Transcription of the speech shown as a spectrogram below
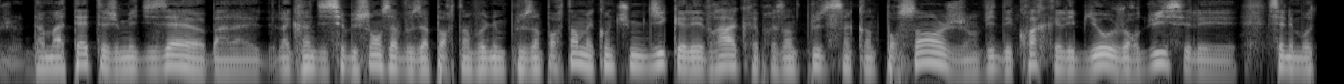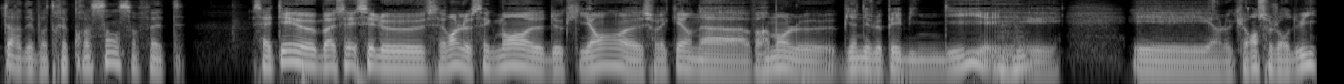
je- dans ma tête, je me disais, euh, bah, la, la grande distribution, ça vous apporte un volume plus important. Mais quand tu me dis que les vracs représentent plus de 50%, j'ai envie de croire que les bio aujourd'hui, c'est les, c'est les moteurs de votre croissance, en fait. Ça a été, euh, bah, c'est le, c'est vraiment le segment de clients euh, sur lesquels on a vraiment le bien développé Bindi et, Mhm. et en l'occurrence aujourd'hui,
